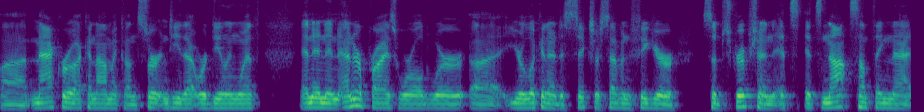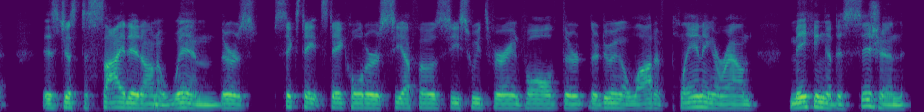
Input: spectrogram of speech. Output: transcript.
uh, macroeconomic uncertainty that we're dealing with. And in an enterprise world where uh, you're looking at a six or seven figure subscription, it's it's not something that is just decided on a whim. There's six to eight stakeholders, CFOs, C-suites very involved. They're they're doing a lot of planning around making a decision.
